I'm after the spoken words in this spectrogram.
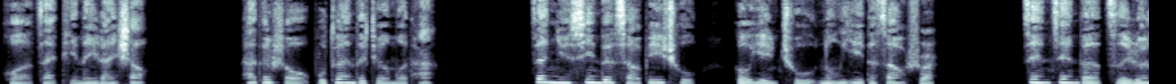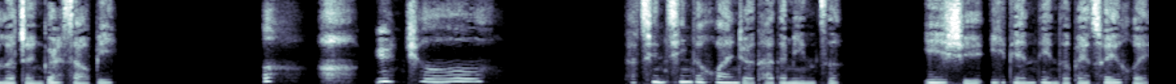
火在体内燃烧，他的手不断的折磨他。在女性的小臂处勾引出浓郁的骚水渐渐地滋润了整个小臂。啊，云城！他轻轻地唤着他的名字，意识一点点的被摧毁，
